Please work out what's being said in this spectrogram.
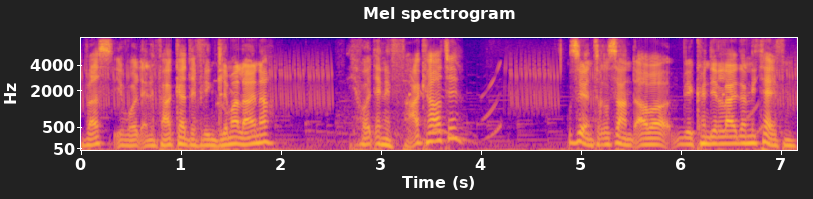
Was? Ihr wollt eine Fahrkarte für den Glimmerliner? Ihr wollt eine Fahrkarte? Sehr interessant, aber wir können dir leider nicht helfen.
